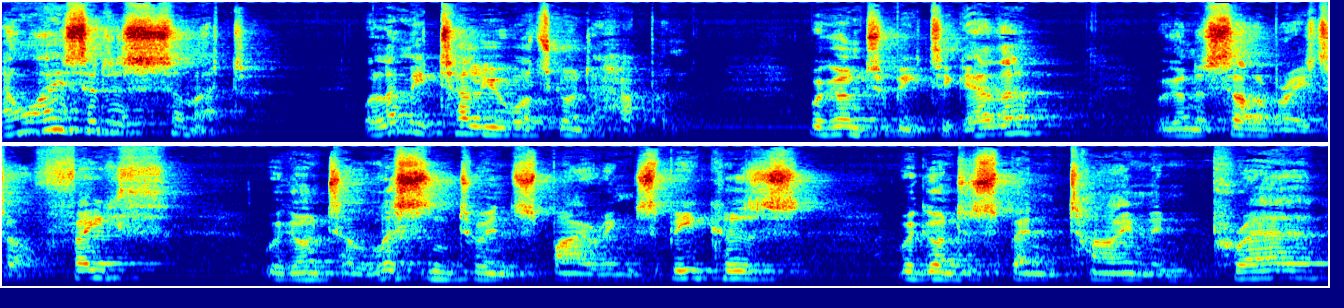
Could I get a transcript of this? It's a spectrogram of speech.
Now, why is it a summit? Well, let me tell you what's going to happen. We're going to be together, we're going to celebrate our faith, we're going to listen to inspiring speakers, we're going to spend time in prayer,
